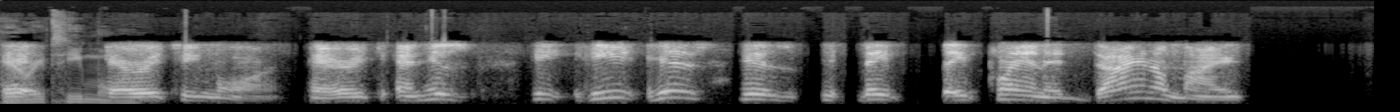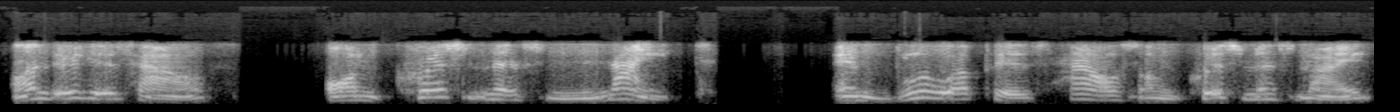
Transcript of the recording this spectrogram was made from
Harry T. Moore. Harry T. Moore. Harry and his he he his his they they planted dynamite under his house on Christmas night and blew up his house on Christmas night.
